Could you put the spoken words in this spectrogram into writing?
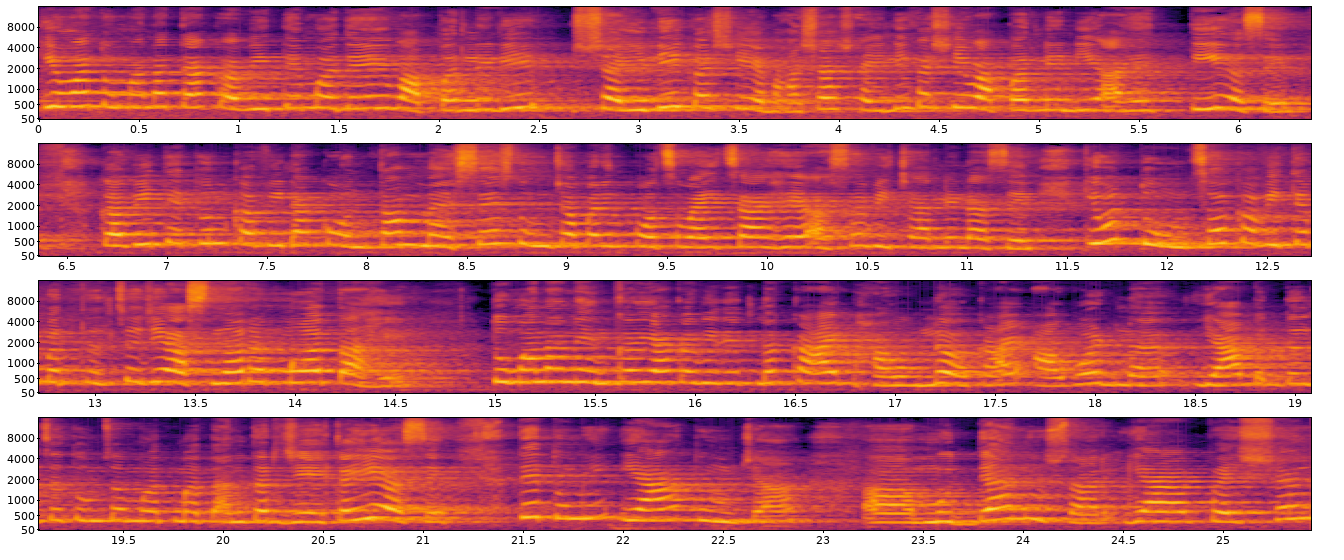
किंवा तुम्हाला त्या कवितेमध्ये वापरलेली शैली कशी आहे भाषा शैली कशी वापरलेली आहे ती असेल. कवितेतून कवीला कोणता मेसेज तुमच्यापर्यंत पोचवायचा आहे असं विचारलेलं असेल किंवा तुमचं कवितेबद्दलचं जे असणारं मत आहे तुम्हाला नेमकं या कवितेतलं काय भावलं काय आवडलं याबद्दलचं तुमचं मत मतांतर जे काही असेल ते तुम्ही या तुमच्या मुद्द्यानुसार या क्वेश्चन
